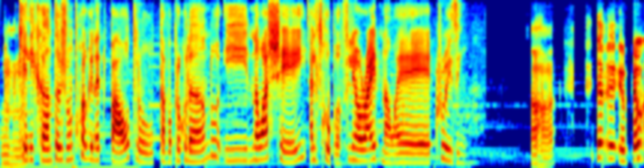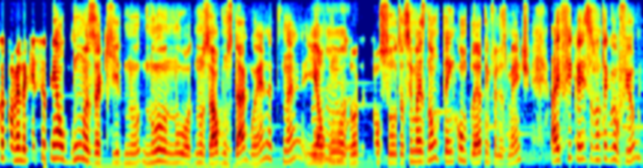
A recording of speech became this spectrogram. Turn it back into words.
Uhum. Que ele canta junto com a Gwyneth Paltrow, tava procurando e não achei. Ah, desculpa, Feeling Alright não, é Cruising. Aham. Uhum. Pelo que eu tô vendo aqui, você tem algumas aqui no, no, no nos álbuns da Gwyneth, né? E uhum. algumas outras estão soltas assim, mas não tem completo, infelizmente. Aí fica aí, vocês vão ter que ver o filme.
